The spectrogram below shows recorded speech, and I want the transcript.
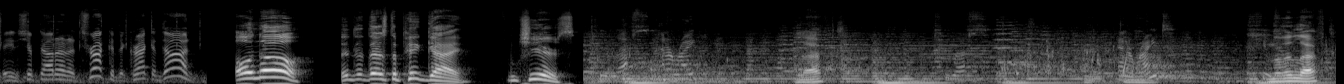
being shipped out on a truck at the crack of dawn. Oh no! Th- th- There's the pig guy from Cheers. Left. Two lefts and a right. Another left.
